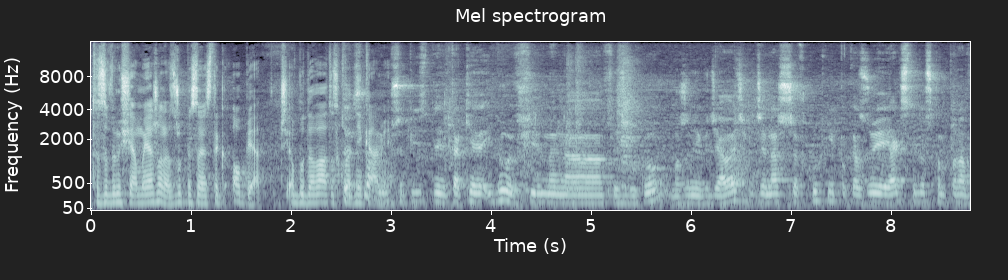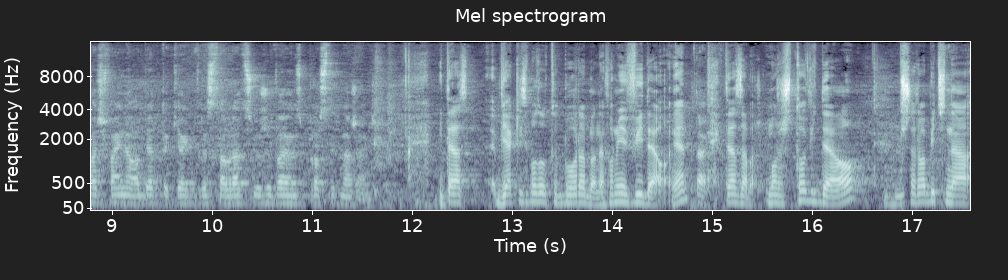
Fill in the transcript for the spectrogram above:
To, co wymyśliła moja żona, zróbmy sobie z tego obiad. Czyli obudowała to składnikami. To przepis, takie i były filmy na Facebooku, może nie widziałeś, gdzie nasz szef kuchni pokazuje, jak z tego skomponować fajny obiad, taki jak w restauracji, używając prostych narzędzi. I teraz w jaki sposób to było robione? W formie wideo, nie? Tak. I teraz zobacz, możesz to wideo przerobić na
